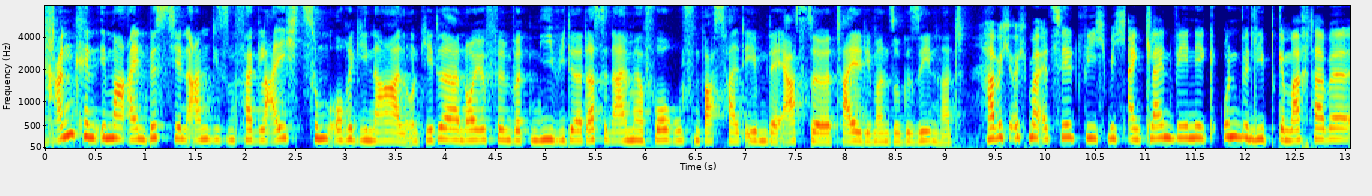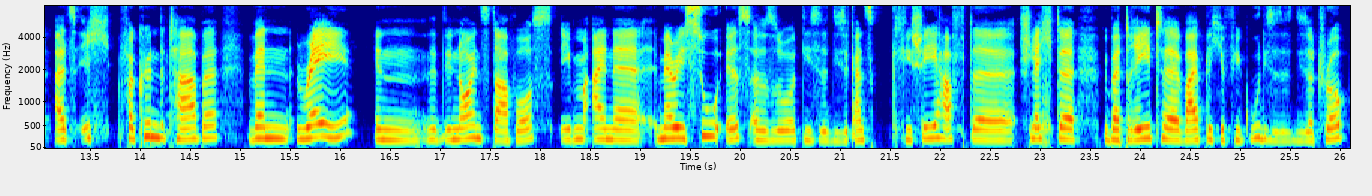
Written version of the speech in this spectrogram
kranken immer ein bisschen an diesem Vergleich zum Original und jeder neue Film wird nie wieder das in einem hervorrufen, was halt eben der erste Teil, den man so gesehen hat. Habe ich euch mal erzählt, wie ich mich ein klein wenig unbeliebt gemacht habe, als ich verkündet habe, wenn Ray in den neuen Star Wars eben eine Mary Sue ist, also so diese, diese ganz klischeehafte, schlechte, überdrehte weibliche Figur, diese, dieser Trope,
